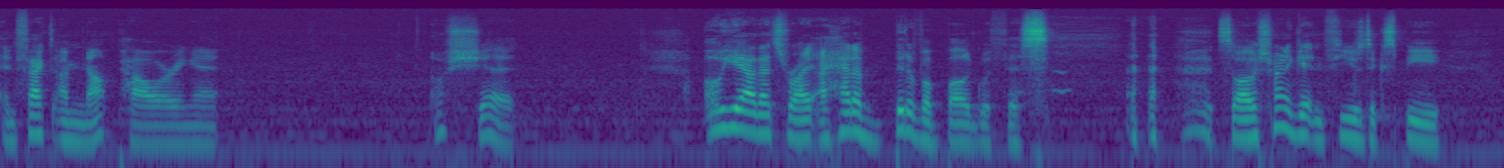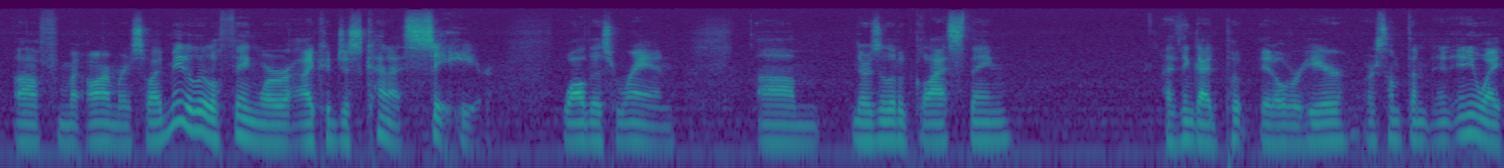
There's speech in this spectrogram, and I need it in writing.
In fact, I'm not powering it. Oh, shit. Oh yeah, that's right. I had a bit of a bug with this. so I was trying to get infused XP uh, from my armor. So I made a little thing where I could just kind of sit here while this ran. Um, there's a little glass thing. I think I'd put it over here or something. And anyway,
